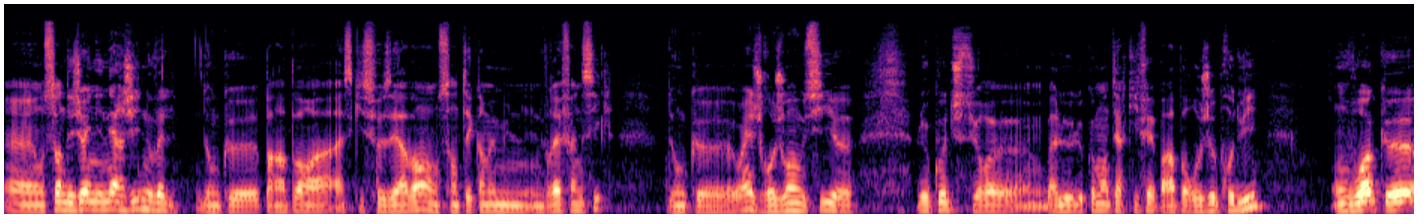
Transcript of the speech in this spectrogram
on sent déjà une énergie nouvelle. Donc par rapport à, ce qui se faisait avant, on sentait quand même une vraie fin de cycle. Donc, euh, ouais, je rejoins aussi euh, le coach sur euh, bah, le, commentaire qu'il fait par rapport au jeu produit. On voit que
